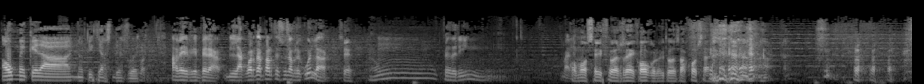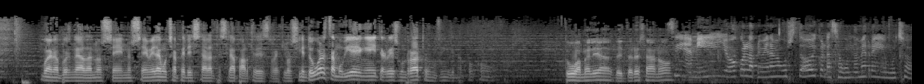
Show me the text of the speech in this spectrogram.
aún me quedan noticias de Shrek. A ver, espera, ¿la cuarta parte es una precuela? Sí. Mm, Pedrín. Vale. Cómo se hizo el Rec Ogro y todas esas cosas. Bueno, pues nada, no sé, no sé, me da mucha pereza la tercera parte de Shrek. Lo siento, igual está muy bien, ¿eh? Te ríes un rato, en fin, que tampoco... ¿Tú, Amelia, te interesa, no? Sí, a mí yo con la primera me gustó y con la segunda me reí mucho.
